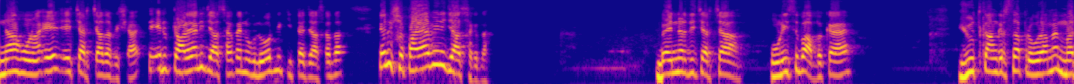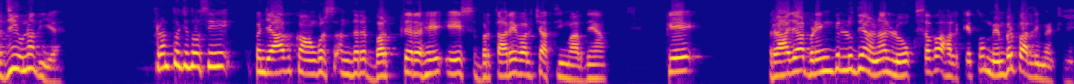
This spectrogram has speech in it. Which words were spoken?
ਨਾ ਹੋਣਾ, ਇਹ ਇਹ ਚਰਚਾ ਦਾ ਵਿਸ਼ਾ ਹੈ। ਤੇ ਇਹਨੂੰ ਟਾਲਿਆ ਨਹੀਂ ਜਾ ਸਕਦਾ, ਇਹਨੂੰ ਇਗਨੋਰ ਨਹੀਂ ਕੀਤਾ ਜਾ ਸਕਦਾ। ਇਹਨੂੰ ਛਪਾਇਆ ਵੀ ਨਹੀਂ ਜਾ ਸਕਦਾ। ਬੈਨਰ ਦੀ ਚਰਚਾ ਹੋਣੀ ਸੁਭਾਵਿਕ ਹੈ। ਯੂਥ ਕਾਂਗਰਸ ਦਾ ਪ੍ਰੋਗਰਾਮ ਹੈ, ਮਰਜ਼ੀ ਉਹਨਾਂ ਦੀ ਹੈ। ਪਰੰਤੂ ਜਦੋਂ ਅਸੀਂ ਪੰਜਾਬ ਕਾਂਗਰਸ ਅੰਦਰ ਵਰਤ ਰਹੇ, ਇਸ ਵਰਤਾਰੇ ਵੱਲ ਝਾਤੀ ਮਾਰਦੇ ਹਾਂ ਕਿ ਰਾਜਾ ਬੜਿੰਗ ਲੁਧਿਆਣਾ ਲੋਕ ਸਭਾ ਹਲਕੇ ਤੋਂ ਮੈਂਬਰ ਪਾਰਲੀਮੈਂਟ ਨੇ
